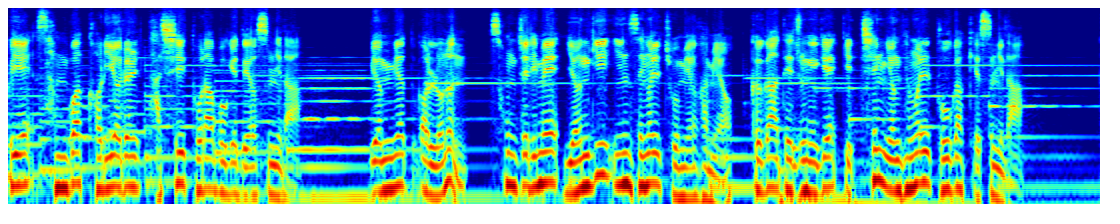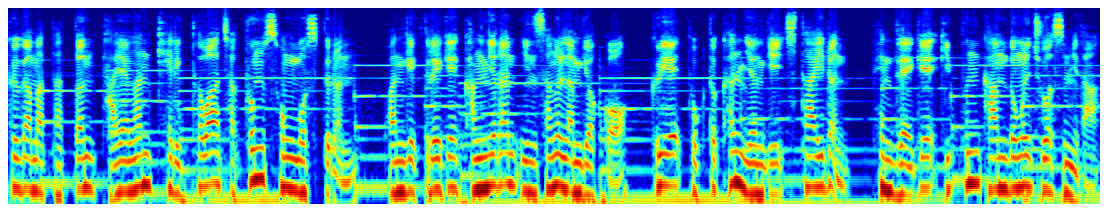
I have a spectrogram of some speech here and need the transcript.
그의 삶과 커리어를 다시 돌아보게 되었습니다. 몇몇 언론은 송재림의 연기 인생을 조명하며 그가 대중에게 끼친 영향을 부각했습니다. 그가 맡았던 다양한 캐릭터와 작품 속 모습들은 관객들에게 강렬한 인상을 남겼고 그의 독특한 연기 스타일은 팬들에게 깊은 감동을 주었습니다.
